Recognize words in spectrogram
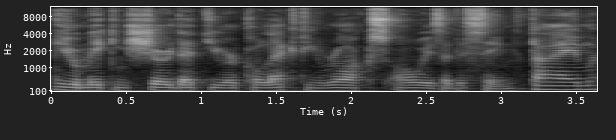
you're making sure that you are collecting rocks always at the same time.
